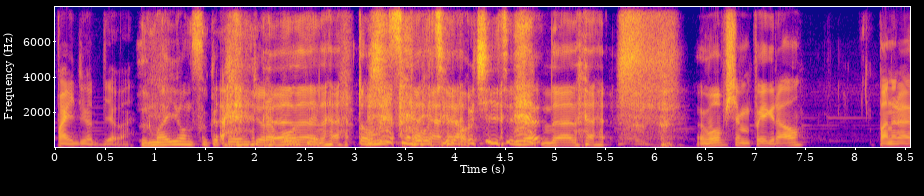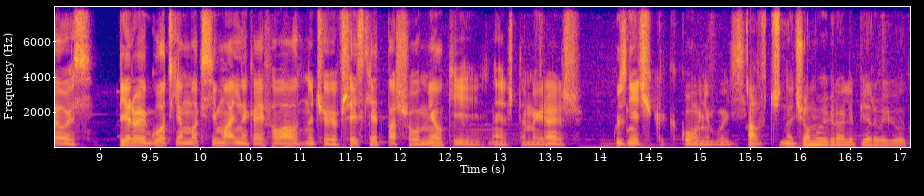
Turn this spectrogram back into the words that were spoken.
Пойдет дело. В моем, сука, темпе работает. Там у тебя учитель, да? Да, да. В общем, поиграл, понравилось. Первый год я максимально кайфовал. Ну что, я в 6 лет пошел мелкий, знаешь, там играешь кузнечика какого-нибудь. А в на чем вы играли первый год?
